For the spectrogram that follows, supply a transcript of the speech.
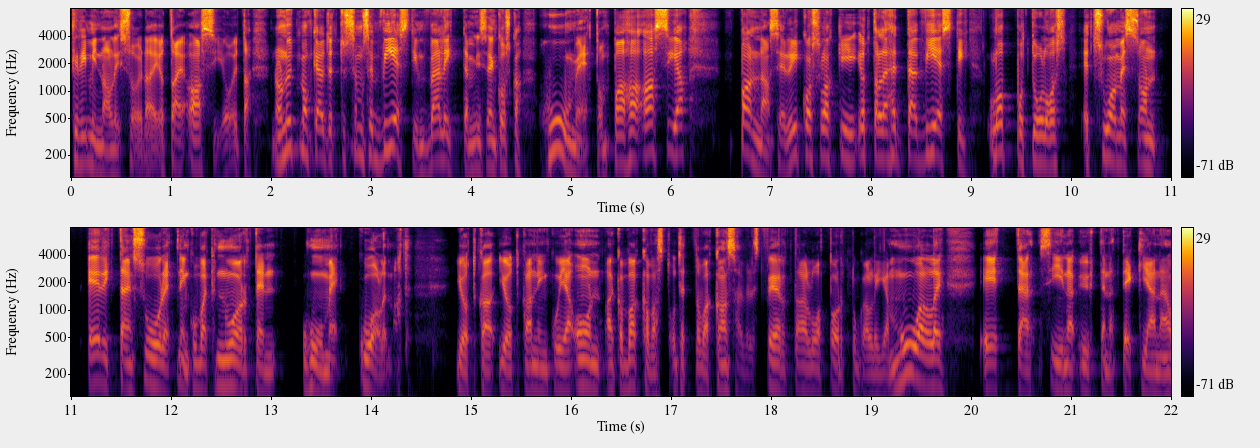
kriminalisoidaan jotain asioita. No nyt me on käytetty semmoisen viestin välittämiseen, koska huumeet on paha asia – pannaan se rikoslaki, jotta lähettää viesti, lopputulos, että Suomessa on erittäin suuret niin kuin vaikka nuorten huumekuolemat. jotka, jotka niin kuin, ja on aika vakavasti otettava kansainvälistä vertailua Portugaliin ja muualle, että siinä yhtenä tekijänä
